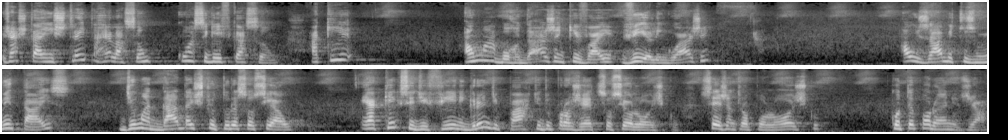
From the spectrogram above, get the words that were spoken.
já está em estreita relação com a significação. Aqui há uma abordagem que vai via linguagem aos hábitos mentais de uma dada estrutura social. É aqui que se define grande parte do projeto sociológico, seja antropológico, contemporâneo já.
